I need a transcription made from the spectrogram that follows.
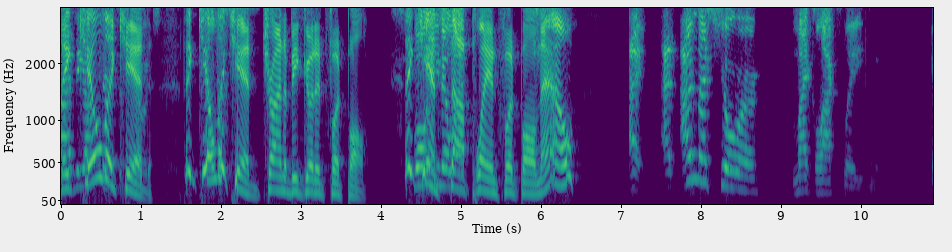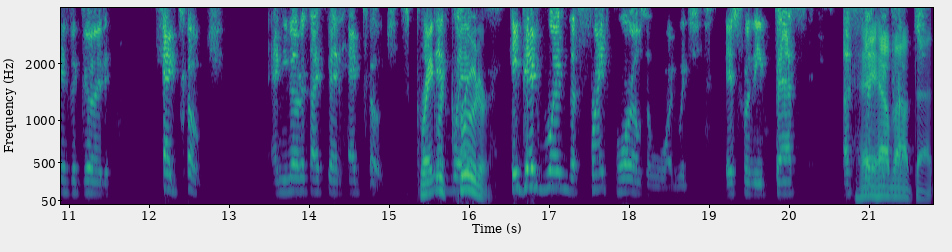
they the killed a kid. coach. They killed a kid trying to be good at football. They Well, can't you know stop what? playing football now. I, I I'm not sure Mike Locksley is a good head coach. And you notice I said head coach. It's great He did win- recruiter. He did win the Frank Broyles Award, which is for the best assistant. Hey, how about coach.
